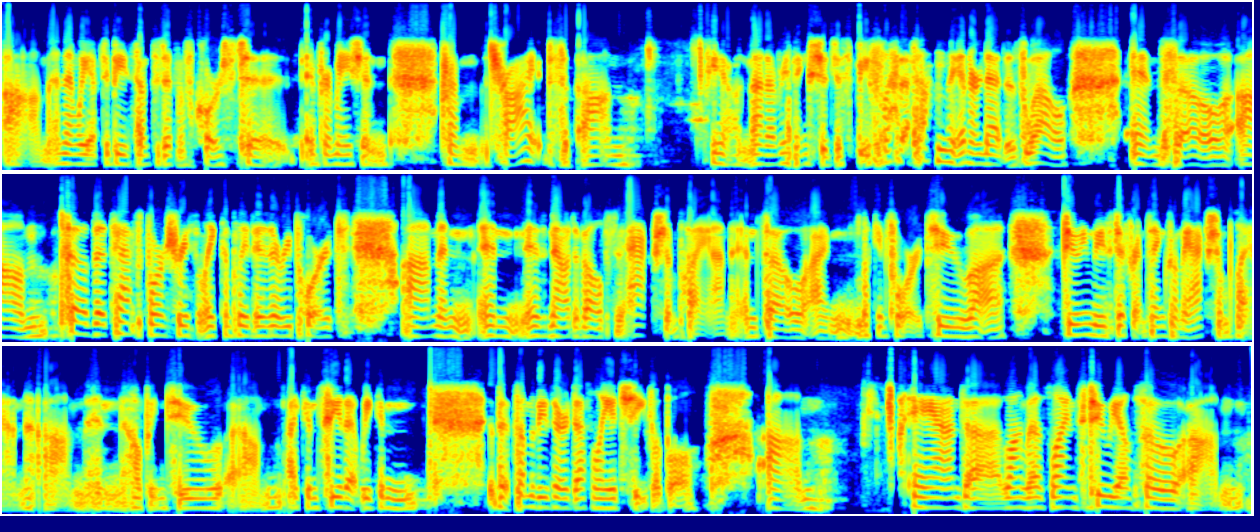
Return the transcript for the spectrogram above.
Um, and then we have to be sensitive, of course, to information from the tribes. Um, you know, not everything should just be flat out on the internet as well. And so, um, so the task force recently completed a report um, and, and has now developed an action plan. And so I'm looking forward to uh, doing these different things on the action plan um, and hoping to, um, I can see that we can, that some of these are definitely achievable. And uh, along those lines, too, we also um,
